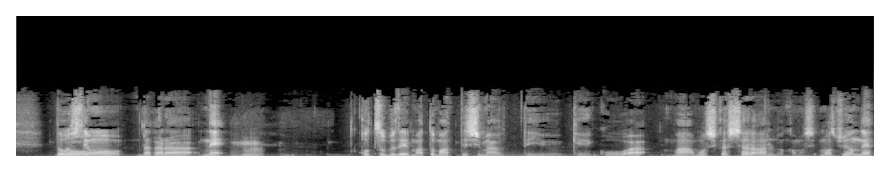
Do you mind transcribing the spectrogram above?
どうしても、だからね、うん、小粒でまとまってしまうっていう傾向は、まあもしかしたらあるのかもしれない。もちろんね、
